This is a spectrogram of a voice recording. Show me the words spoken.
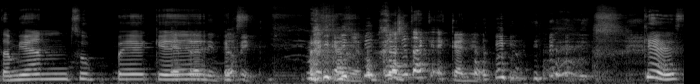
También supe es que... ex- topic. Escaño. Hashtag escaño. ¿Qué es?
